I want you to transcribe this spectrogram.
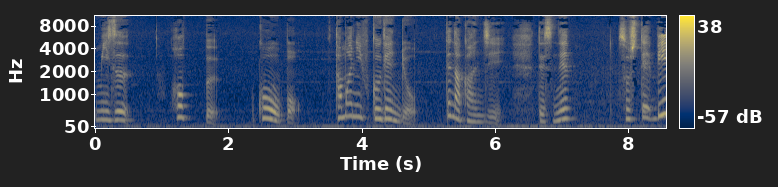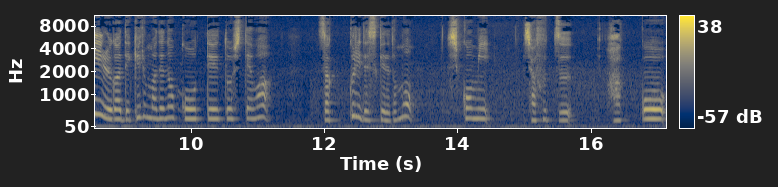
水ホップ酵母たまに副原料ってな感じですね。そしてビールができるまでの工程としてはざっくりですけれども仕込み煮沸発酵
